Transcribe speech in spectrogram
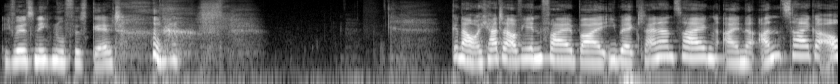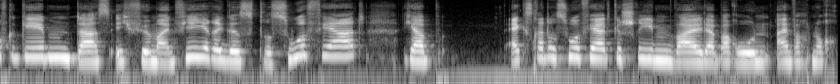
Ich will es nicht nur fürs Geld. genau, ich hatte auf jeden Fall bei eBay Kleinanzeigen eine Anzeige aufgegeben, dass ich für mein vierjähriges Dressurpferd, ich habe extra Dressurpferd geschrieben, weil der Baron einfach noch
